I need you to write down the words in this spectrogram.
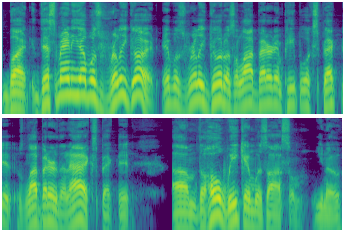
but this mania was really good. It was really good. It was a lot better than people expected. It was a lot better than I expected. Um, the whole weekend was awesome. You know,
